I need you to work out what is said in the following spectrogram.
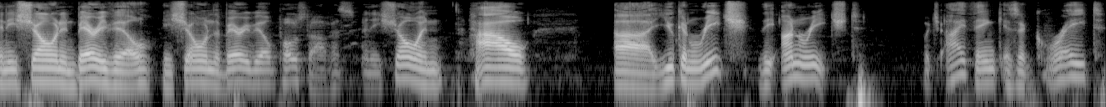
and he's showing in Berryville, he's showing the Berryville post office, and he's showing how uh, you can reach the unreached, which I think is a great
